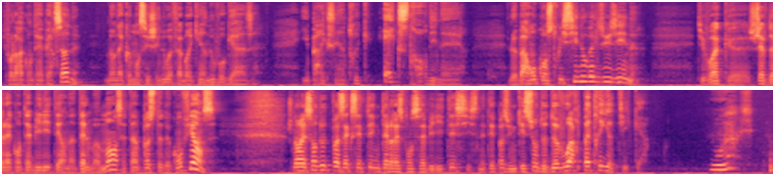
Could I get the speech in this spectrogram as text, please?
Il faut le raconter à personne, mais on a commencé chez nous à fabriquer un nouveau gaz. Il paraît que c'est un truc extraordinaire. Le baron construit six nouvelles usines. Tu vois que chef de la comptabilité en un tel moment, c'est un poste de confiance. Je n'aurais sans doute pas accepté une telle responsabilité si ce n'était pas une question de devoir patriotique. Moi, je-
